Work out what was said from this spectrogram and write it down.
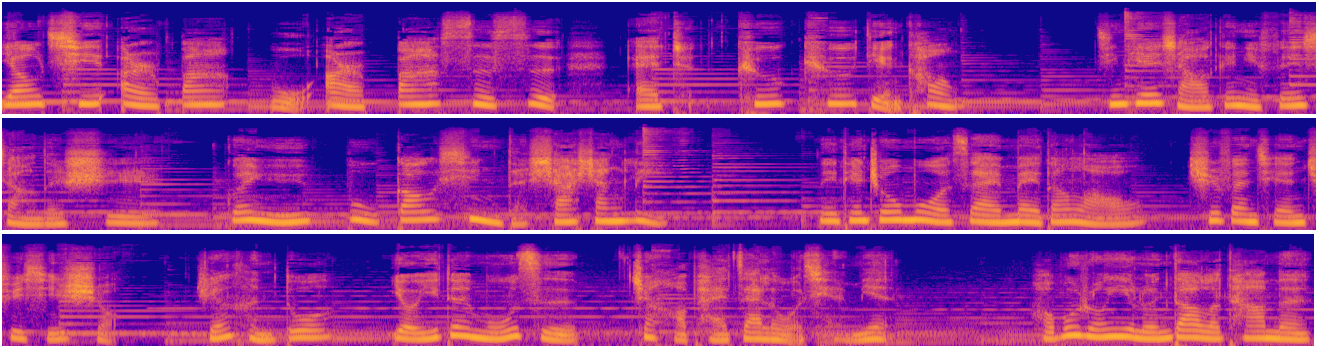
幺七二八五二八四四 at qq 点 com。今天想要跟你分享的是关于不高兴的杀伤力。那天周末在麦当劳吃饭前去洗手，人很多，有一对母子正好排在了我前面。好不容易轮到了他们，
